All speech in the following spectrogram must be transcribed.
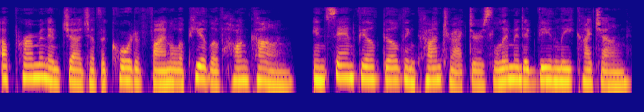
a permanent judge of the Court of Final Appeal of Hong Kong, in Sanfield Building Contractors Limited v. Lee Kai-chung.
